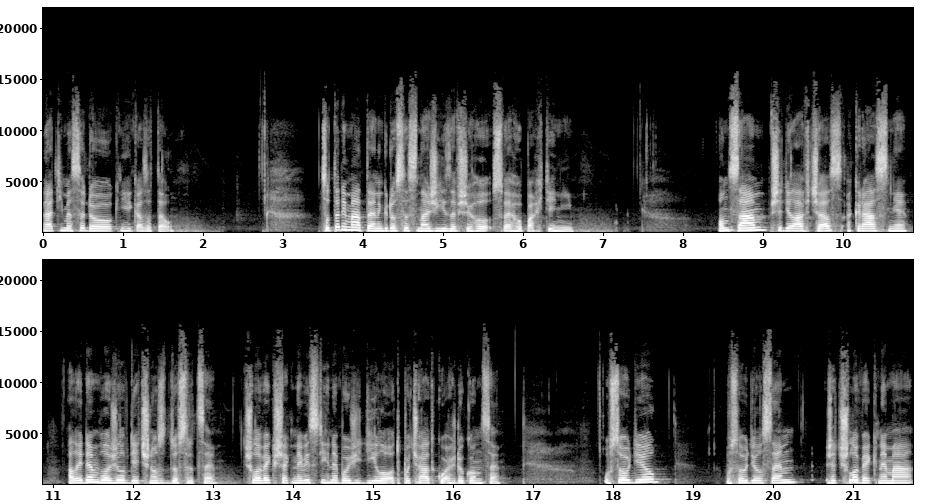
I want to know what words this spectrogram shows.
Vrátíme se do knihy Kazatel. Co tedy má ten, kdo se snaží ze všeho svého pachtění? On sám vše dělá včas a krásně a lidem vložil vděčnost do srdce. Člověk však nevystihne boží dílo od počátku až do konce. Usoudil, usoudil jsem, že člověk nemá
